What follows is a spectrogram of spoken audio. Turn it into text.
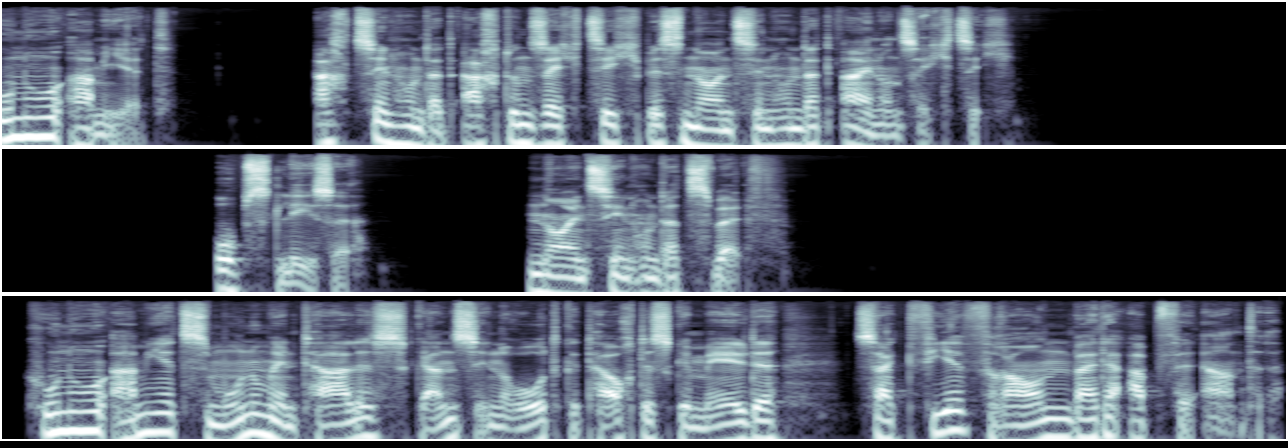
Kuno Amiet. 1868 bis 1961 Obstlese. 1912 Kuno Amiets monumentales, ganz in Rot getauchtes Gemälde zeigt vier Frauen bei der Apfelernte.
